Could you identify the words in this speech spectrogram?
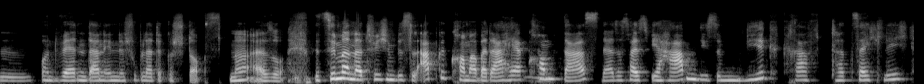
Mhm. und werden dann in eine Schublade gestopft. Ne? Also jetzt sind wir natürlich ein bisschen abgekommen, aber daher kommt das. Ja? Das heißt, wir haben diese Wirkkraft tatsächlich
